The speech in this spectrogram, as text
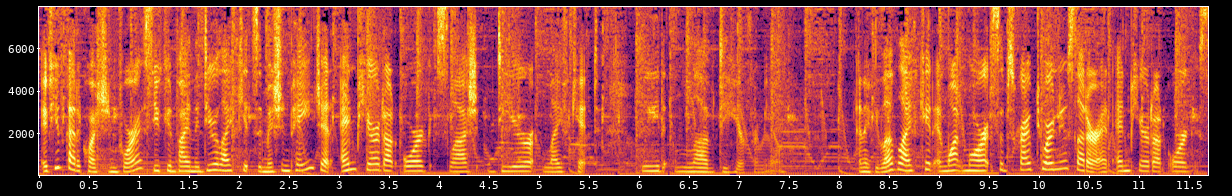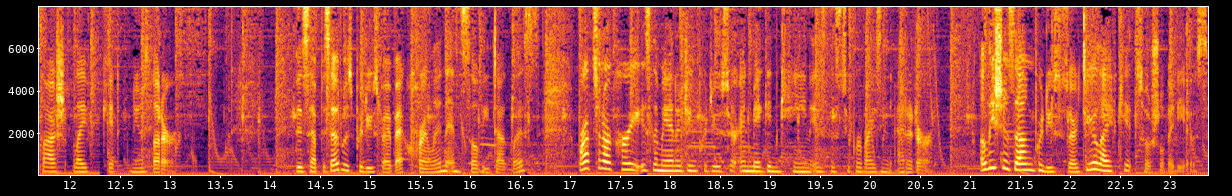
If you've got a question for us, you can find the Dear Life Kit submission page at npr.org slash Dear Life Kit. We'd love to hear from you. And if you love Life Kit and want more, subscribe to our newsletter at npr.org slash lifekitnewsletter. This episode was produced by Beck Harlan and Sylvie Douglis. Bronson Arcuri is the managing producer, and Megan Kane is the supervising editor. Alicia Zung produces our Dear Life Kit social videos.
